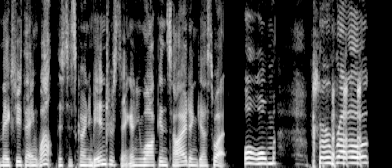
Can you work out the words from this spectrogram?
makes you think, well, this is going to be interesting. And you walk inside and guess what? Boom, Baroque.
